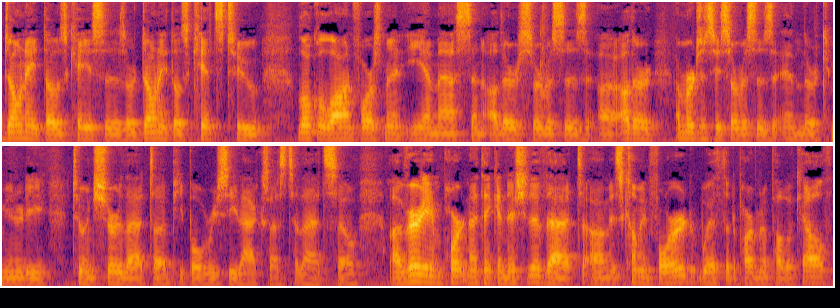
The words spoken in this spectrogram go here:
donate those cases or donate those kits to local law enforcement, EMS, and other services, uh, other emergency services in their community to ensure that uh, people receive access to that. So, a very important, I think, initiative that um, is coming forward with the Department of Public Health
